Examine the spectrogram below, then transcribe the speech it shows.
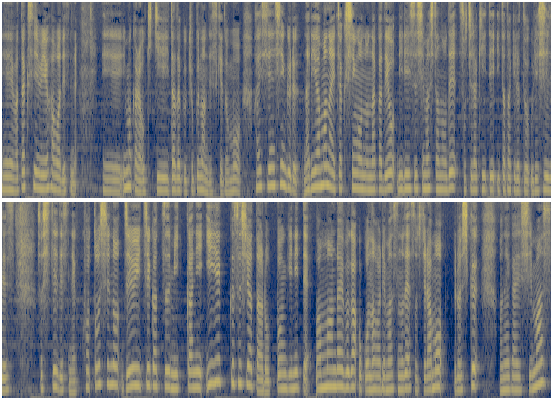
えー私、みゆははですね、えー今からお聴きいただく曲なんですけども、配信シングル、鳴りやまない着信音の中でをリリースしましたので、そちら聴いていただけると嬉しいです。そしてですね、今年の11月3日に EX シアター六本木にてワンマンライブが行われますので、そちらもよろしくお願いします。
